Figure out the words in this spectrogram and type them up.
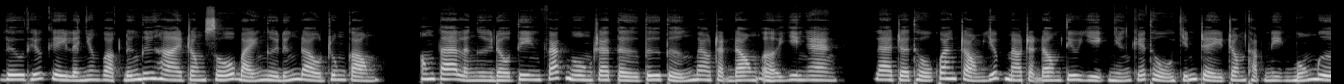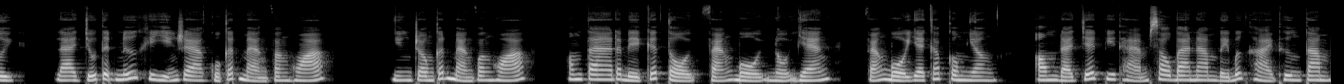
Lưu Thiếu Kỳ là nhân vật đứng thứ hai trong số 7 người đứng đầu Trung Cộng. Ông ta là người đầu tiên phát ngôn ra từ tư tưởng Mao Trạch Đông ở Diên An, là trợ thủ quan trọng giúp Mao Trạch Đông tiêu diệt những kẻ thù chính trị trong thập niên 40, là chủ tịch nước khi diễn ra cuộc cách mạng văn hóa. Nhưng trong cách mạng văn hóa, ông ta đã bị kết tội phản bội nội gián, phản bội giai cấp công nhân. Ông đã chết bi thảm sau 3 năm bị bức hại thương tâm,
